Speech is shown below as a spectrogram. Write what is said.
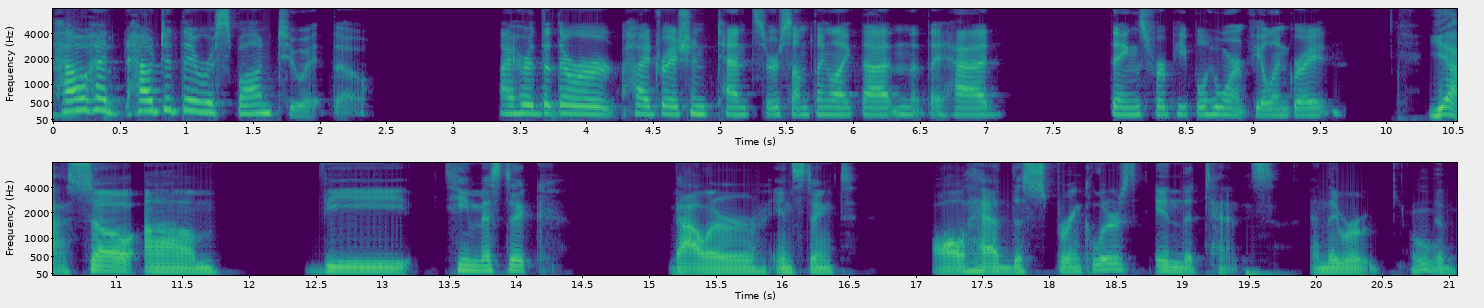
How had how did they respond to it though? I heard that there were hydration tents or something like that and that they had things for people who weren't feeling great. Yeah, so um the Team Mystic, Valor, Instinct all had the sprinklers in the tents. And they were Ooh, the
